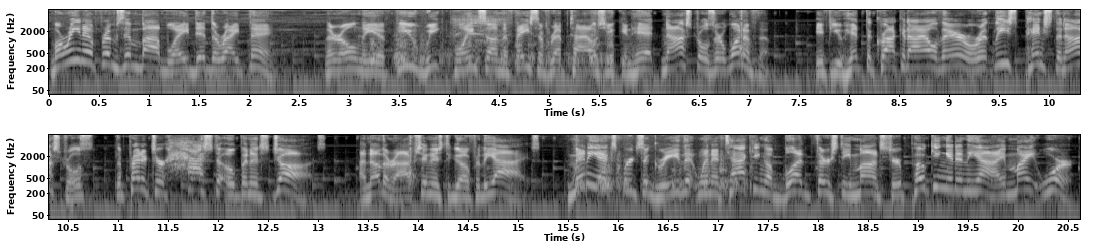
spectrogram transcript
Marina from Zimbabwe did the right thing. There are only a few weak points on the face of reptiles you can hit, nostrils are one of them. If you hit the crocodile there or at least pinch the nostrils, the predator has to open its jaws. Another option is to go for the eyes. Many experts agree that when attacking a bloodthirsty monster, poking it in the eye might work.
